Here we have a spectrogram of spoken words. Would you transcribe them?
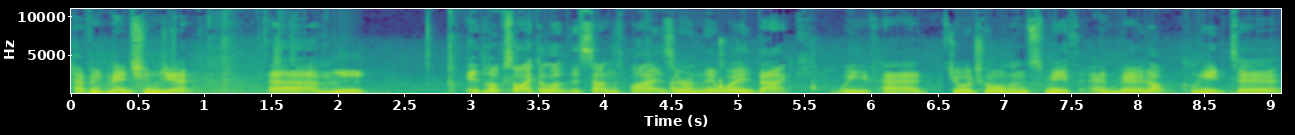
haven't mentioned yet. Um, It looks like a lot of the Suns players are on their way back. We've had George Horlin-Smith and Murdoch cleared to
